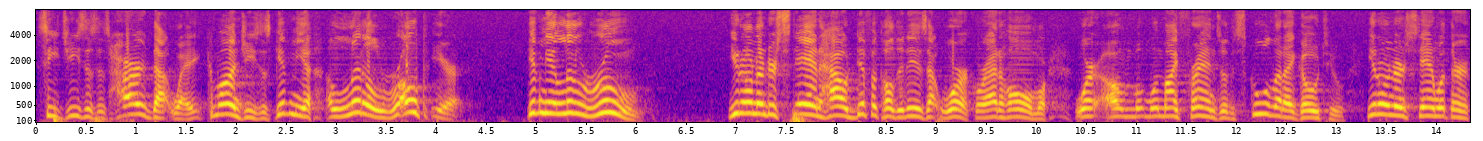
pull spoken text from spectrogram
see Jesus as hard that way. Come on, Jesus, give me a, a little rope here. Give me a little room. You don't understand how difficult it is at work or at home or where, um, with my friends or the school that I go to. You don't understand what they're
